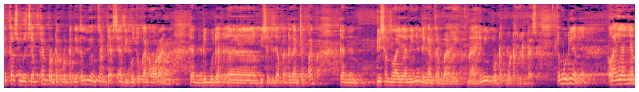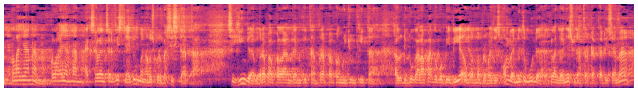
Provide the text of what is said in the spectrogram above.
kita harus mempersiapkan produk-produk itu yang cerdas yang dibutuhkan orang dan dimudah uh, bisa didapat dengan cepat dan bisa melayaninya dengan terbaik. Nah ini produk-produk cerdas. Kemudian layanan layanan pelayanan excellent service-nya itu memang harus berbasis data sehingga berapa pelanggan kita, berapa pengunjung kita. Kalau dibuka lapak Tokopedia umpama berbasis online itu mudah, pelanggannya sudah terdata di sana,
